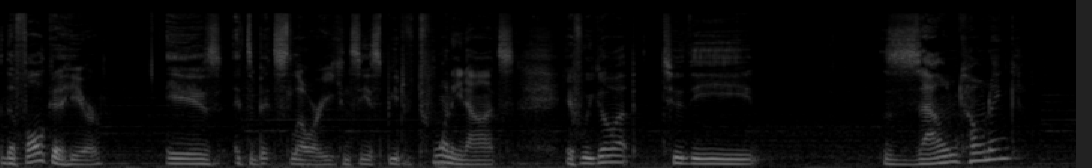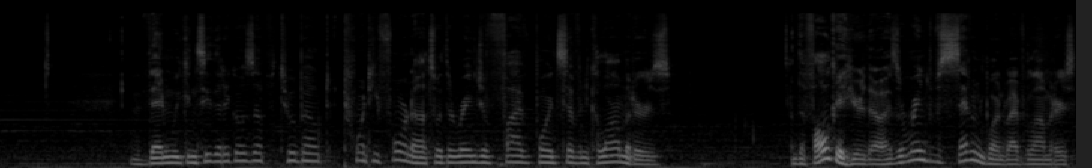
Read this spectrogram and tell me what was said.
the Falke here, is it's a bit slower. You can see a speed of 20 knots. If we go up to the Zaunkönig, then we can see that it goes up to about 24 knots with a range of 5.7 kilometers. The Falke here, though, has a range of 7.5 kilometers.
